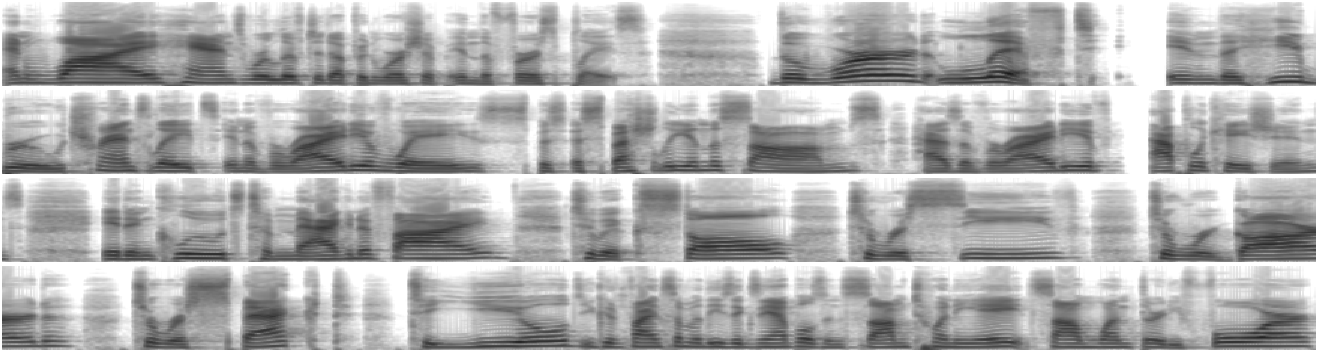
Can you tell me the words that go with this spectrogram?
and why hands were lifted up in worship in the first place. The word lift in the Hebrew translates in a variety of ways, especially in the Psalms, has a variety of applications. It includes to magnify, to extol, to receive, to regard, to respect, to yield. You can find some of these examples in Psalm 28, Psalm 134,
